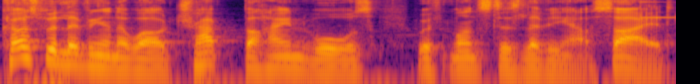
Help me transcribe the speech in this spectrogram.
Cursed with living in a world trapped behind walls with monsters living outside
